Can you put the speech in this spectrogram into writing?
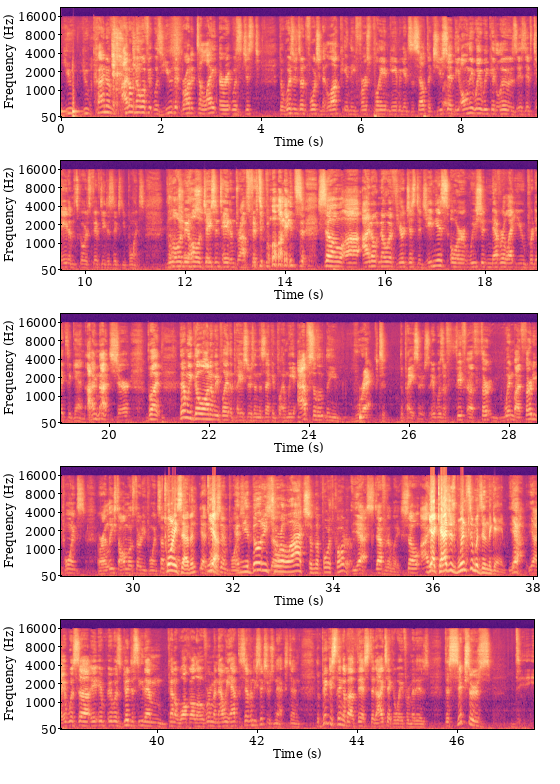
you you kind of I don't know if it was you that brought it to light or it was just the Wizards' unfortunate luck in the first play-in game against the Celtics. You said the only way we could lose is if Tatum scores fifty to sixty points. Lo and behold, Jayson Tatum drops 50 points. So uh, I don't know if you're just a genius or we should never let you predict again. I'm not sure. But then we go on and we play the Pacers in the second play, and we absolutely wrecked the Pacers. It was a, fifth, a third win by 30 points, or at least almost 30 points. 27. Yeah, Yeah. 27 points. And the ability So- to relax in the fourth quarter. Yes, definitely. So I Yeah, Cassius Winston was in the game. yeah, yeah, it was uh, it, it was good to see them kind of walk all over them, and now we have the 76ers next. And the biggest thing about this that I take away from it is the Sixers.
